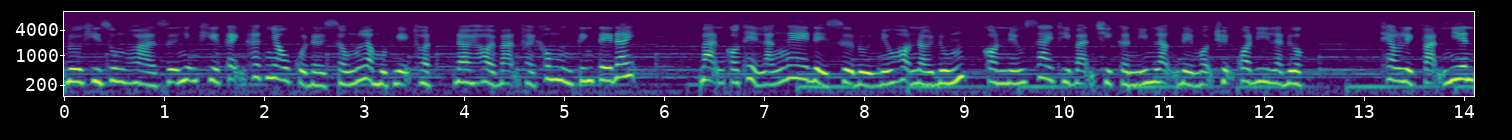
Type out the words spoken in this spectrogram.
Đôi khi dung hòa giữa những khía cạnh khác nhau của đời sống là một nghệ thuật, đòi hỏi bạn phải không ngừng tinh tế đấy. Bạn có thể lắng nghe để sửa đổi nếu họ nói đúng, còn nếu sai thì bạn chỉ cần im lặng để mọi chuyện qua đi là được. Theo lịch vạn niên,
